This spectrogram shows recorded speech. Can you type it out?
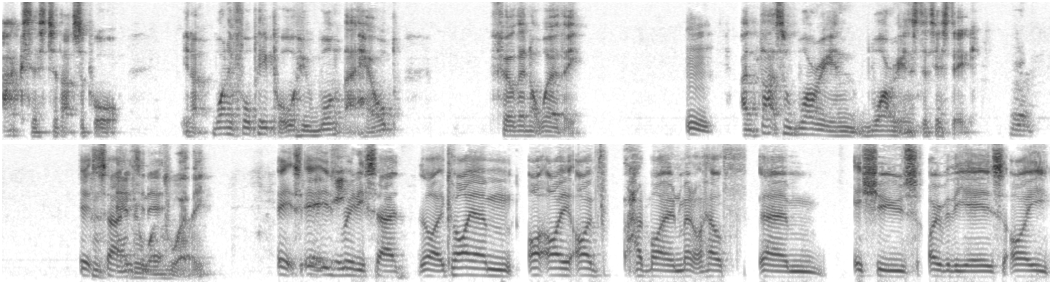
access to that support. You know, one in four people who want that help feel they're not worthy. Mm. And that's a worrying, worrying statistic. Mm. It's sad, everyone's it? worthy. It's it is really sad. Like I am, um, I, I have had my own mental health um, issues over the years. I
